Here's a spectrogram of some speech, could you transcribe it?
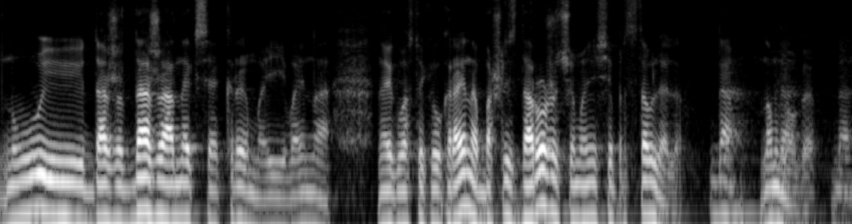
Ну и даже, даже аннексия Крыма и война на юго-востоке Украины обошлись дороже, чем они себе представляли. Да. Намного. Да. да.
